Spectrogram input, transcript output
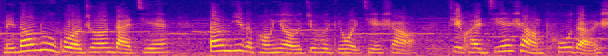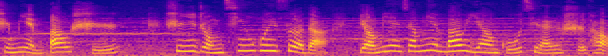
每当路过中央大街，当地的朋友就会给我介绍，这块街上铺的是面包石，是一种青灰色的，表面像面包一样鼓起来的石头。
